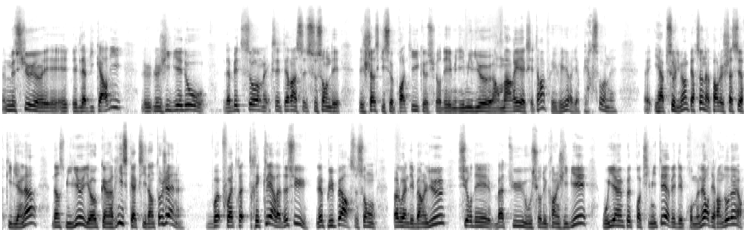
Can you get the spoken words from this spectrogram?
monsieur est de la Picardie. Le, gibier d'eau, la baie de Somme, etc., ce, sont des, chasses qui se pratiquent sur des, milieux en marée, etc. Dire, il n'y a personne. Hein. Il n'y a absolument personne, à part le chasseur qui vient là. Dans ce milieu, il n'y a aucun risque accidentogène. Il faut, être très clair là-dessus. La plupart, ce sont pas loin des banlieues, sur des battues ou sur du grand gibier, où il y a un peu de proximité avec des promeneurs, des randonneurs.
